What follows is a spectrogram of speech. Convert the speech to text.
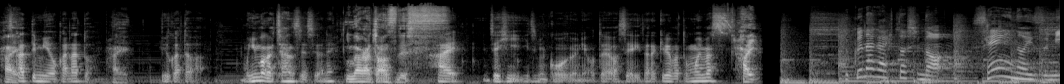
使ってみようかなとはい。いう方は、もう今がチャンスですよね。今がチャンスです。はい。ぜひ泉工業にお問い合わせいただければと思います。はい福永仁の繊維の泉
